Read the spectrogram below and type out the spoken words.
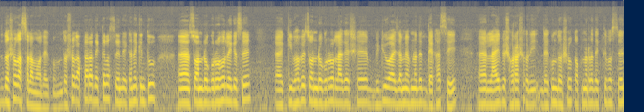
কিন্তু দর্শক, আসসালামু আলাইকুম। দর্শক, আপনারা দেখতে পাচ্ছেন, এখানে কিন্তু চন্দ্রগ্রহ লেগেছে। কীভাবে চন্দ্রগ্রহ লাগে সে ভিডিও আজ আমি আপনাদের দেখাচ্ছি। লাইভে সরাসরি। দেখুন দর্শক, আপনারা দেখতে পাচ্ছেন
